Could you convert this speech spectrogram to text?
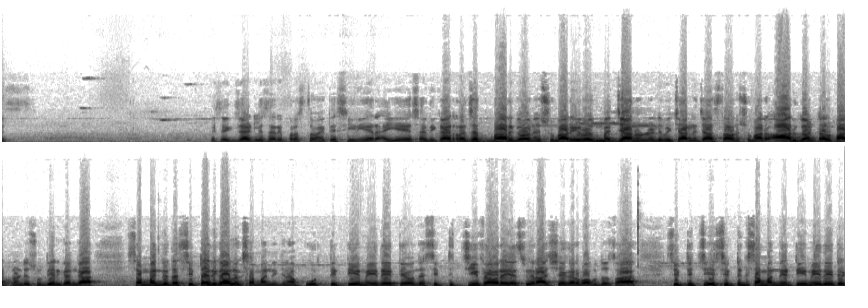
ఎస్ ఎస్ ఎగ్జాక్ట్లీ సార్ ప్రస్తుతం అయితే సీనియర్ ఐఏఎస్ అధికారి రజత్ భార్గవ్ అని సుమారు ఈరోజు మధ్యాహ్నం నుండి విచారణ చేస్తా ఉన్నారు. సుమారు ఆరు గంటల పాటు నుండి సుదీర్ఘంగా సంబంధిత సిట్ అధికారులకు సంబంధించిన పూర్తి టీం ఏదైతే ఉందో సిట్ చీఫ్ ఎవరై ఎస్వి రాజశేఖర్ బాబుతో సహా సిట్ సిట్కి సంబంధించిన టీం ఏదైతే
